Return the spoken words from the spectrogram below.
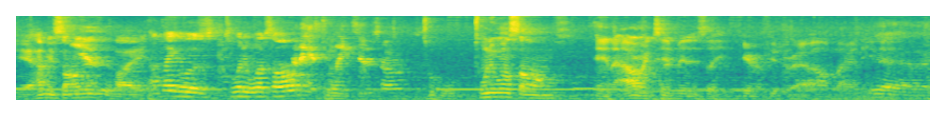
Yeah, how many songs is it? Like I think it was 21 songs. I think it's 22 songs. 21 songs and an hour and 10 minutes of hearing Future rap. Like I need Yeah. that. Like,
